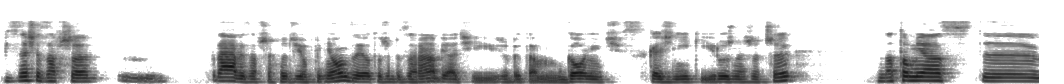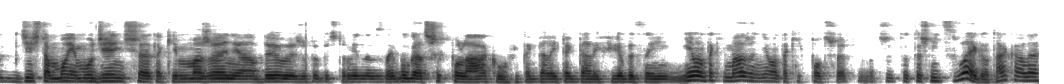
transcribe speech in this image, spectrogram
w biznesie zawsze, mm, prawie zawsze chodzi o pieniądze i o to, żeby zarabiać i żeby tam gonić wskaźniki i różne rzeczy. Natomiast y, gdzieś tam moje młodzieńcze takie marzenia były, żeby być tam jednym z najbogatszych Polaków i tak dalej, i tak dalej. W chwili obecnej nie mam takich marzeń, nie mam takich potrzeb. Znaczy, to też nic złego, tak? Ale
